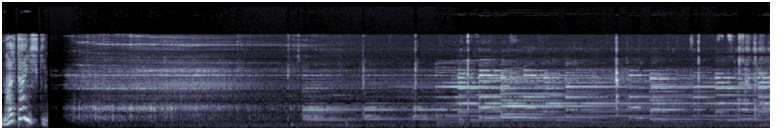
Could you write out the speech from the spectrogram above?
maltańskim. Thank you.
